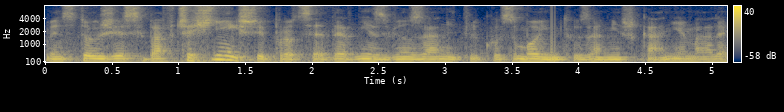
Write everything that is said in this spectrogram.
więc to już jest chyba wcześniejszy proceder, nie związany tylko z moim tu zamieszkaniem, ale,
